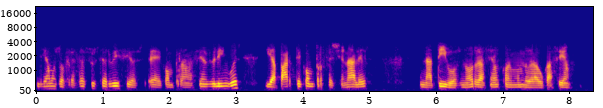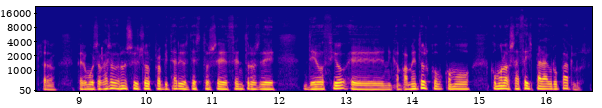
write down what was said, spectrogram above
digamos, ofrecer sus servicios eh, con programaciones bilingües y aparte con profesionales nativos, ¿no? Relacionados con el mundo de la educación. Claro, pero en vuestro caso no sois los propietarios de estos eh, centros de, de ocio eh, ni campamentos, ¿cómo, cómo, cómo los hacéis para agruparlos?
